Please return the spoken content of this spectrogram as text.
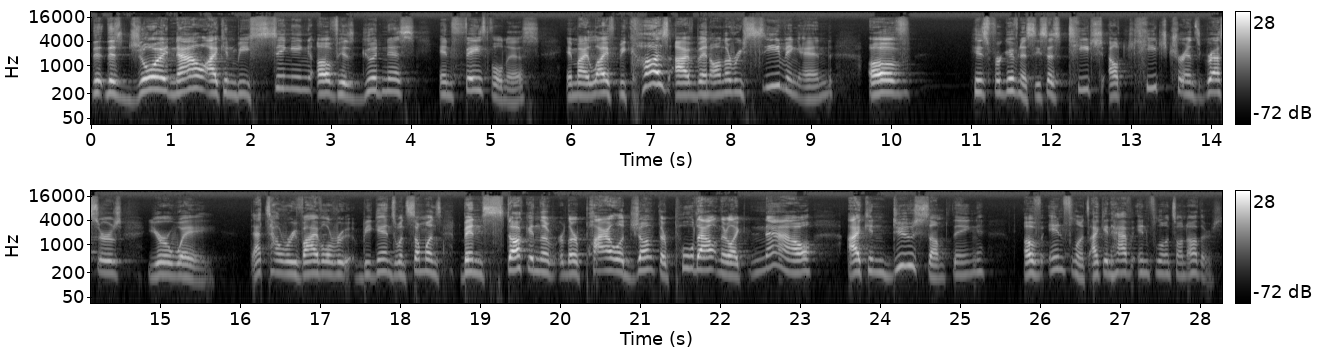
This joy, now I can be singing of his goodness and faithfulness in my life because I've been on the receiving end of his forgiveness. He says, Teach, I'll teach transgressors your way. That's how revival re- begins. When someone's been stuck in the, their pile of junk, they're pulled out and they're like, now I can do something of influence. I can have influence on others.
